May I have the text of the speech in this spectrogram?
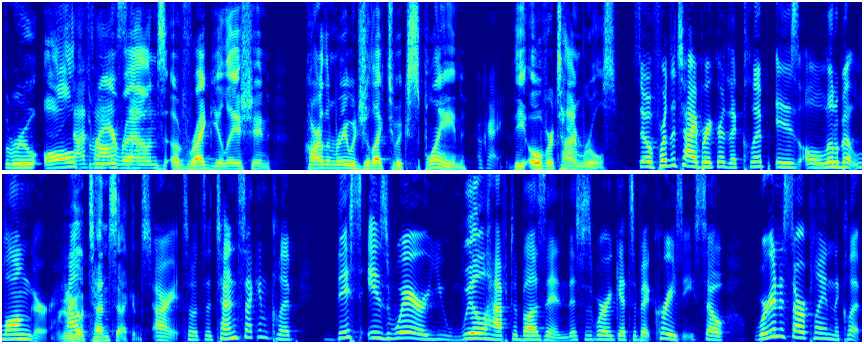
through all That's three awesome. rounds of regulation. Carla Marie, would you like to explain Okay. the overtime rules? So for the tiebreaker, the clip is a little bit longer. We're going to How- go 10 seconds. All right, so it's a 10 second clip. This is where you will have to buzz in. This is where it gets a bit crazy. So we're going to start playing the clip.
